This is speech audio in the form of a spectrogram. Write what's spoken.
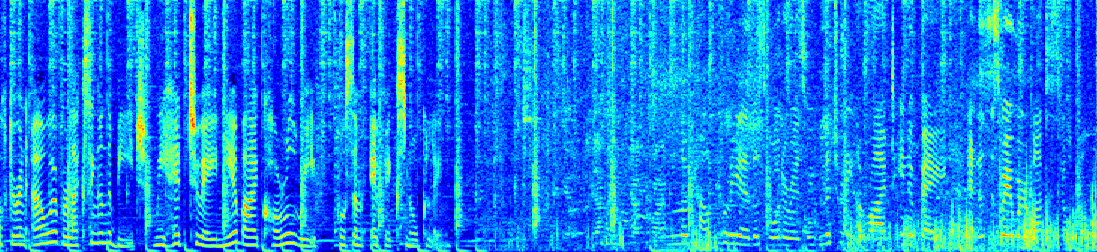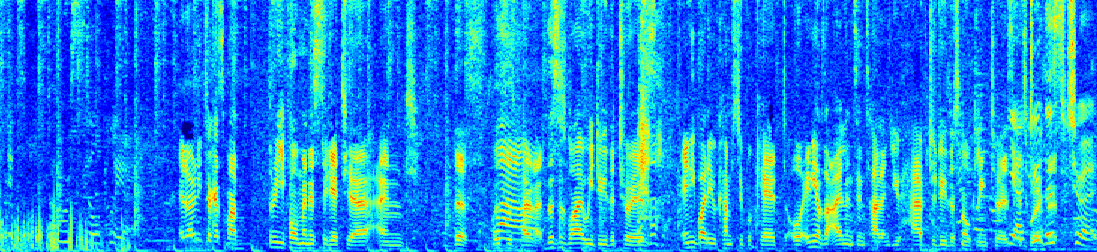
After an hour of relaxing on the beach, we head to a nearby coral reef for some epic snorkeling. Look how clear this water is. We've literally arrived in a bay and this is where we're about to snorkel. It's crystal clear. It only took us about three, four minutes to get here and this, this is paradise. This is why we do the tours. Anybody who comes to Phuket or any of the islands in Thailand, you have to do the snorkeling tours. Yeah, it's do this it. tour.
